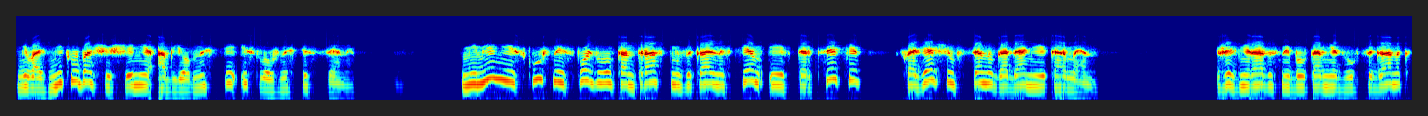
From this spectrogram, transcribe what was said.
не возникло бы ощущения объемности и сложности сцены. Не менее искусно использовал контраст музыкальных тем и в терцете, входящем в сцену гадания Кармен. Жизнерадостной болтовне двух цыганок,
